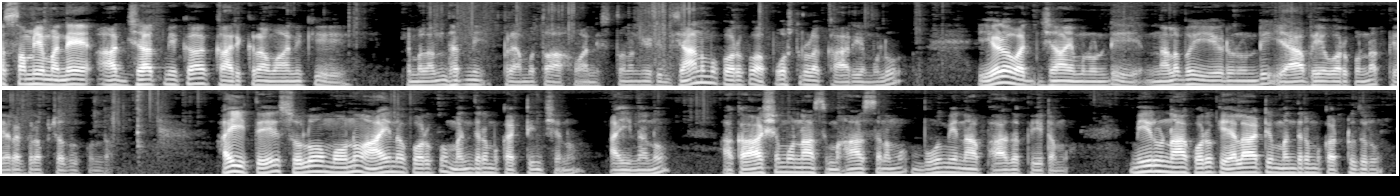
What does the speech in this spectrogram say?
సమయం అనే ఆధ్యాత్మిక కార్యక్రమానికి మిమ్మల్ని అందరినీ ప్రేమతో ఆహ్వానిస్తున్నాను. నేటి ధ్యానము కొరకు అపోస్తుల కార్యములు ఏడవ అధ్యాయం నుండి నలభై ఏడు నుండి యాభై వరకు ఉన్న పేరాగ్రాఫ్ చదువుకుందాం. అయితే సొలోమోను ఆయన కొరకు మందిరము కట్టించెను. అయినను ఆకాశము నా సింహాసనము భూమి నా పాదపీఠము. మీరు నా కొరకు ఎలాంటి మందిరము కట్టుదురు?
